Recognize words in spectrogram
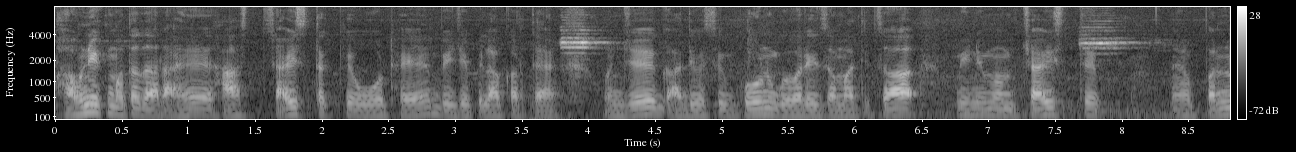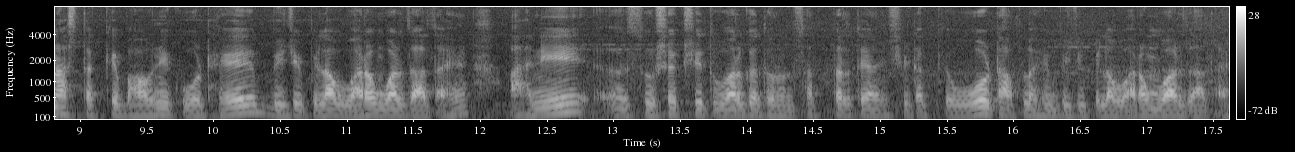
भावनिक मतदार आहे हा चाळीस टक्के वोट हे बी जे पीला करते आहे म्हणजे आदिवासी गोंड गोवारी जमातीचा मिनिमम चाळीस ते पन्नास टक्के भावनिक वोट हे बी जे पीला वारंवार जात आहे. आणि सुशिक्षित वर्ग धरून सत्तर ते ऐंशी टक्के वोट आपलं हे बी जे पीला वारंवार जात आहे.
